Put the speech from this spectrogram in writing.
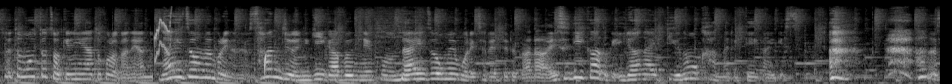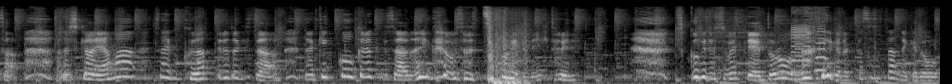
それともう一つお気に入りなところがねあの内蔵メモリなのよ。32ギガ分ねこの内蔵メモリされてるから SD カードがいらないっていうのもかなりでかいです。あのさ私今日山最後下ってる時さ結構暗くてさ何回もさ突っ込めてね一人で。突っ込めて滑ってドローン何回か落下させたんだけど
